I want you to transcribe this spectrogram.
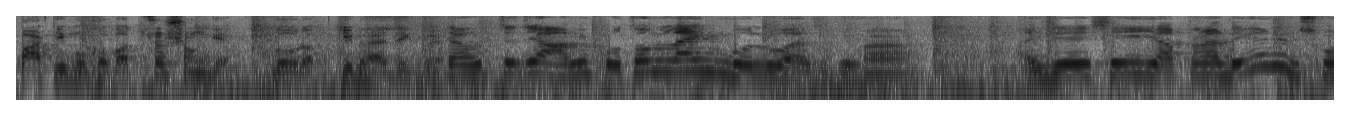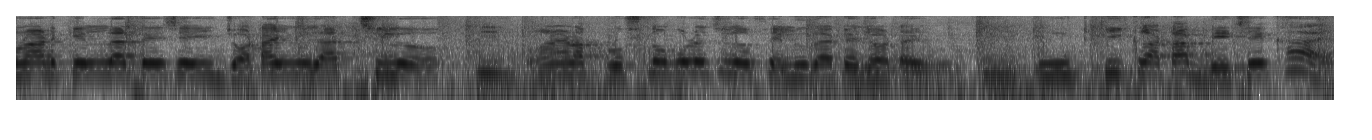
পার্টি মুখপাত্র সঙ্গে। গৌরব কীভাবে দেখবে? এটা হচ্ছে যে আমি প্রথম লাইন বলব আজকে। হ্যাঁ। এই যে সেই আপনারা দেখেছেন সোনার কেল্লাতে সেই জটায়ু যাচ্ছিল ওখানে একটা প্রশ্ন করেছিল ফেলুদাকে জটায়ু। উটকি কাটা বেঁচে খায়?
